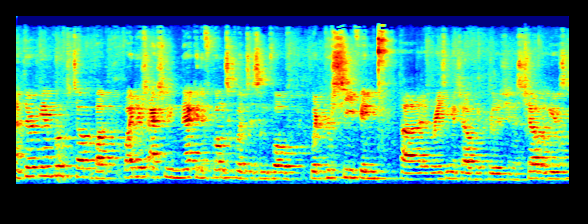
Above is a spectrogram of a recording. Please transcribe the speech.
And thirdly, I'm going to talk about why there's actually negative consequences involved with perceiving uh, raising a child with religion as child abuse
